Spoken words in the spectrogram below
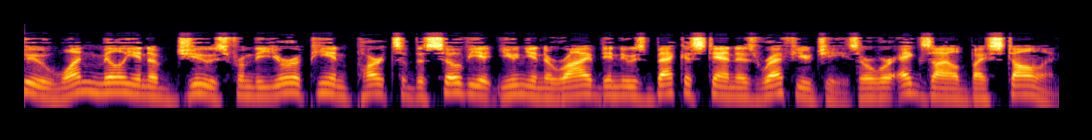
II, 1 million of Jews from the European parts of the Soviet Union arrived in Uzbekistan as refugees or were exiled by Stalin.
